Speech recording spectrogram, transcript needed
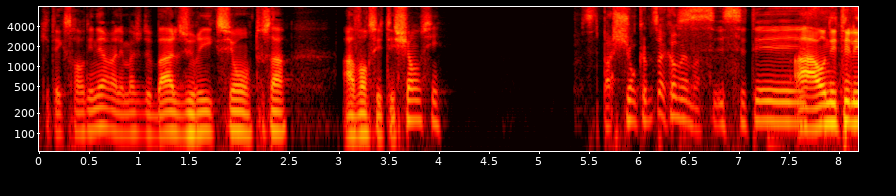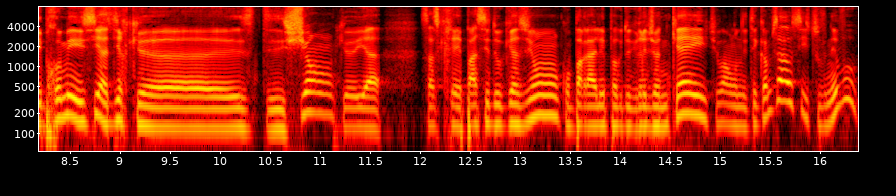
qui était extraordinaire, hein, les matchs de Bâle, Zurich, Sion, tout ça. Avant, c'était chiant aussi. C'est pas chiant comme ça quand même. C'était. Ah, on était les premiers ici à dire que euh, c'était chiant, que y a, ça se créait pas assez d'occasions, comparé à l'époque de Grey John Kay, tu vois, on était comme ça aussi, souvenez-vous.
